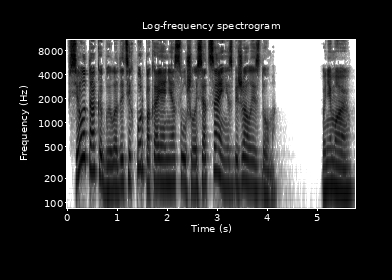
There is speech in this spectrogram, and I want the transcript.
Все так и было до тех пор, пока я не ослушалась отца и не сбежала из дома. «Понимаю.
